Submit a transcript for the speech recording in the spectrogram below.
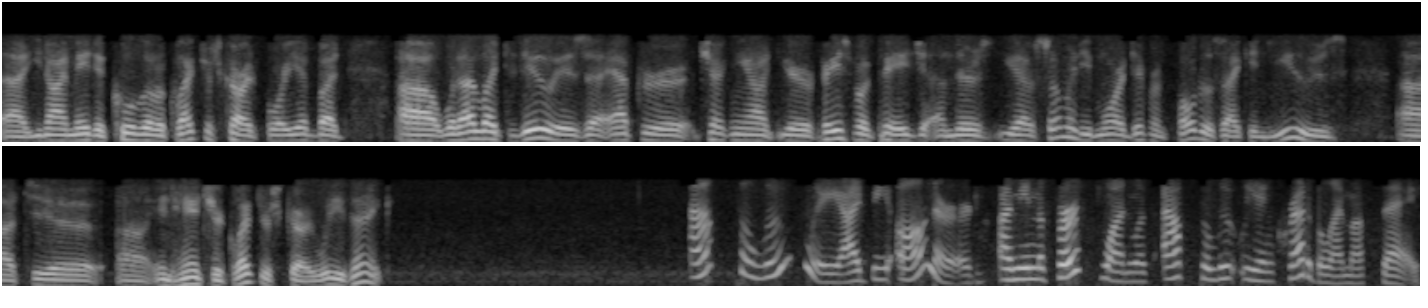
Uh, you know, I made a cool little collector's card for you. But uh, what I'd like to do is, uh, after checking out your Facebook page, and there's you have so many more different photos I can use uh, to uh, enhance your collector's card. What do you think? Absolutely, I'd be honored. I mean, the first one was absolutely incredible, I must say.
